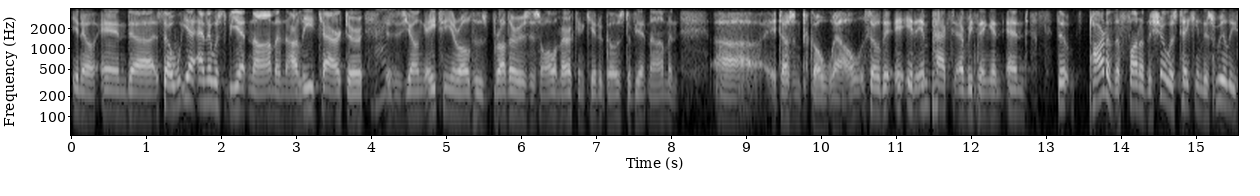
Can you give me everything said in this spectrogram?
you know, and uh, so yeah, and it was Vietnam, and our lead character Right. is this young 18-year-old whose brother is this all-American kid who goes to Vietnam, and uh, it doesn't go well. So the, it, it impacts everything, and and the part of the fun of the show was taking this really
